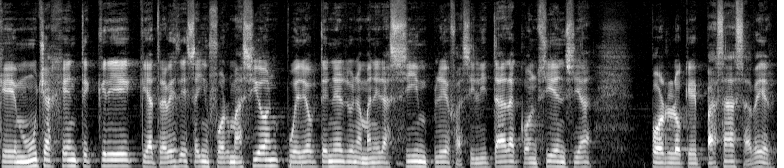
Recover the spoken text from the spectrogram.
que mucha gente cree que a través de esa información puede obtener de una manera simple, facilitada, conciencia por lo que pasa a saber.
